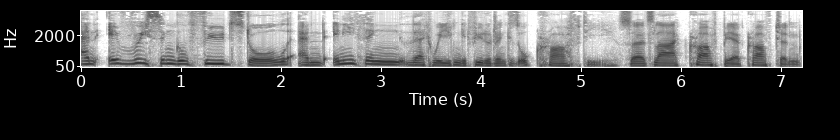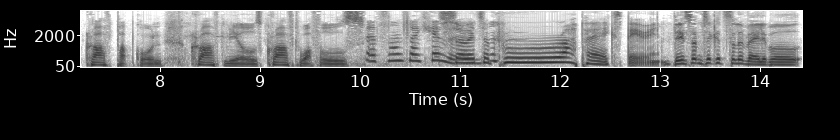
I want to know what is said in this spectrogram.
And every single food stall and anything that where you can get food or drink is all crafty. So it's like craft beer, craft gin, craft popcorn, craft meals, craft waffles. That sounds like heaven. So it's a proper experience. There's some tickets still available.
